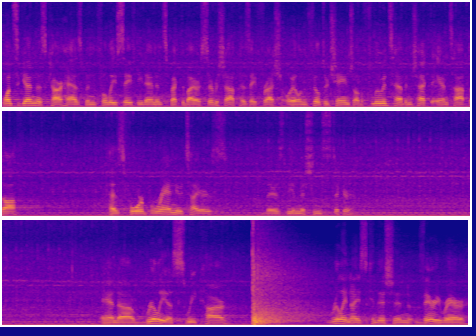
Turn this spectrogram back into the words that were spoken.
Once again, this car has been fully safetied and inspected by our service shop, has a fresh oil and filter change. All the fluids have been checked and topped off. Has four brand new tires. There's the emissions sticker. And uh, really a sweet car. really nice condition, very rare,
